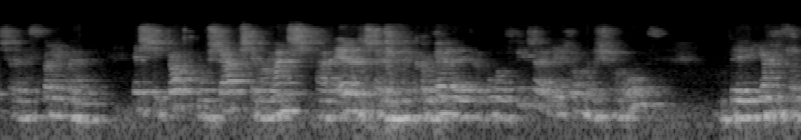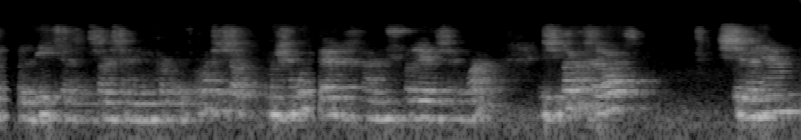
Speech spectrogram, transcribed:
של המספרים האלה. יש שיטות כמו ש"פ שממש הערך שאני מקבלת עבור הפיצ'ר, יש לו משמעות ביחס לפרדיציה, למשל, שאני מקבלת. ממש יש משמעות בערך המספרי הזה שאני רואה. ושיטות אחרות שבהן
